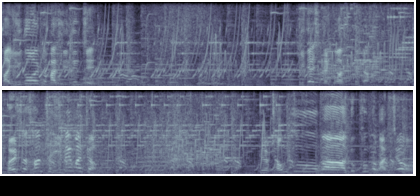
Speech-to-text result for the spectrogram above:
과연 6월도 갈 수 있는지. 기대하시면 될 것 같습니다. 벌써 3,200만 점! 그럼 점수가 높은 거 맞죠?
